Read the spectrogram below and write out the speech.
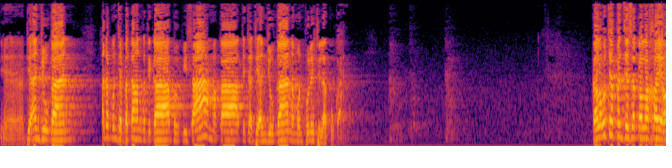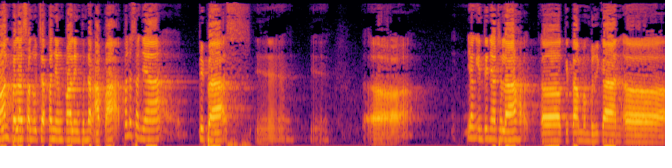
ya, dianjurkan. Adapun jabat tangan ketika berpisah maka tidak dianjurkan, namun boleh dilakukan. Kalau ucapan jazakallah khairan, balasan ucapan yang paling benar apa? Balasannya bebas. Ya uh, yang intinya adalah uh, kita memberikan uh,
